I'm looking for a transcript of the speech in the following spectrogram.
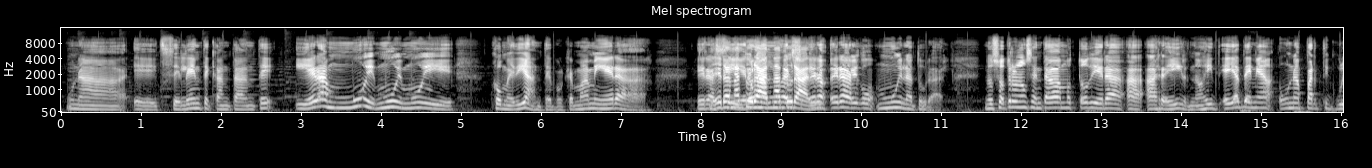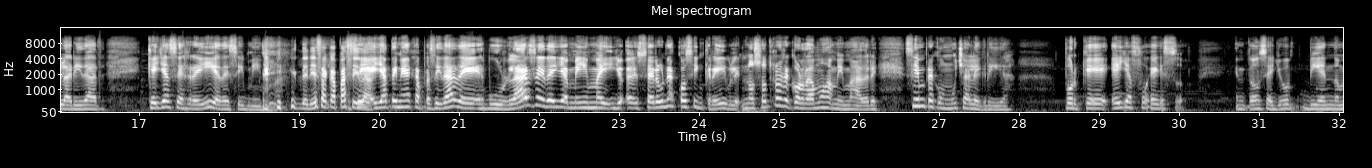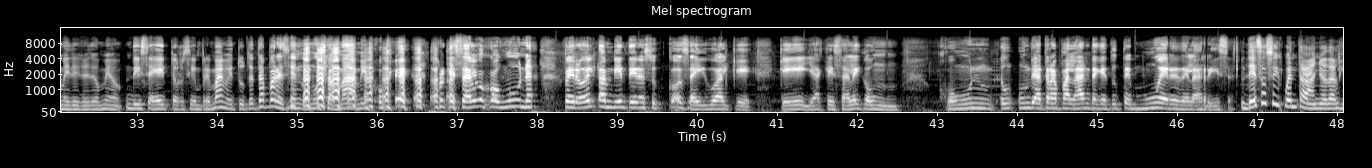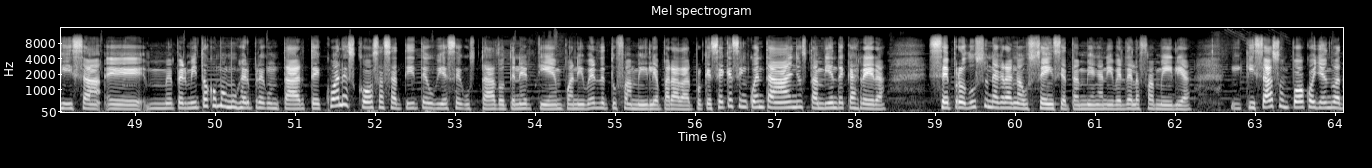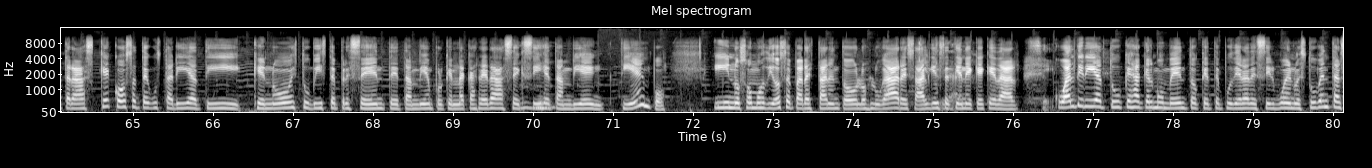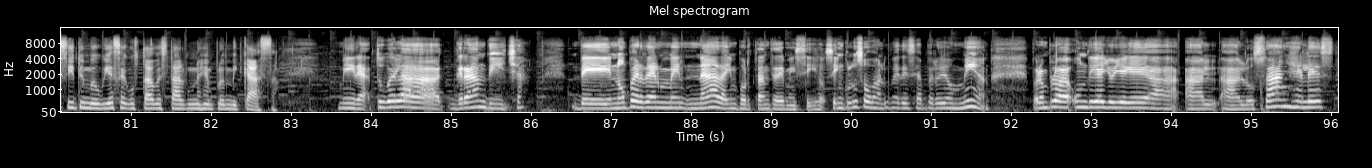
una eh, excelente cantante y era muy, muy, muy comediante, porque mami era... Era así, natural, mujer- natural. Era, era algo muy natural. Nosotros nos sentábamos todos y era a, a reírnos. Y ella tenía una particularidad que ella se reía de sí misma. Tenía esa capacidad. Sí, ella tenía capacidad de burlarse de ella misma y yo, eso era una cosa increíble. Nosotros recordamos a mi madre siempre con mucha alegría, porque ella fue eso. Entonces yo viéndome, digo, Dios mío, dice Héctor siempre, mami, tú te estás pareciendo mucho a mami, porque, porque salgo con una, pero él también tiene sus cosas igual que, que ella, que sale con, con un, un, de atrás para adelante que tú te mueres de la risa. De esos 50 años, Adalgisa, eh, me permito como mujer preguntarte cuáles cosas a ti te hubiese gustado tener tiempo a nivel de tu familia para dar, porque sé que 50 años también de carrera se produce una gran ausencia también a nivel de la familia. Y quizás un poco yendo atrás, ¿qué cosa te gustaría a ti que no estuviste presente también? Porque en la carrera se exige también tiempo. Y no somos dioses para estar en todos los lugares, alguien se tiene que quedar. Sí. ¿Cuál dirías tú que es aquel momento que te pudiera decir, bueno, estuve en tal sitio y me hubiese gustado estar, un ejemplo, en mi casa? Mira, tuve la gran dicha de no perderme nada importante de mis hijos. Incluso Juan Luis me decía, pero Dios mío. Por ejemplo, un día yo llegué a, a- Los Ángeles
